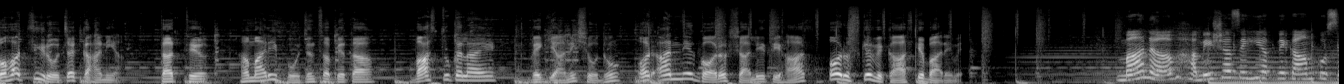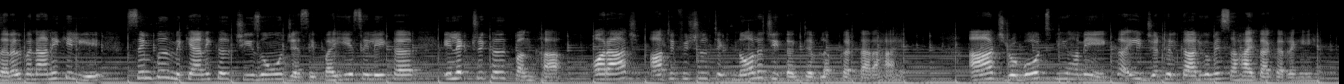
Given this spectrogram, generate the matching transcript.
बहुत सी रोचक कहानियाँ, तथ्य, हमारी भोजन सभ्यता, वास्तुकलाएँ, वैज्ञानिक शोधों और अन्य गौरवशाली इतिहास और उसके विकास के बारे में। मानव हमेशा से ही अपने काम को सरल बनाने के लिए सिंपल मैकेनिकल चीज़ों जैसे पहिए से लेकर इलेक्ट्रिकल पंखा और आज आर्टिफिशियल टेक्नोलॉजी तक डेवलप करता रहा है। आज रोबोट्स भी हमें कई जटिल कार्यों में सहायता कर रहे हैं।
